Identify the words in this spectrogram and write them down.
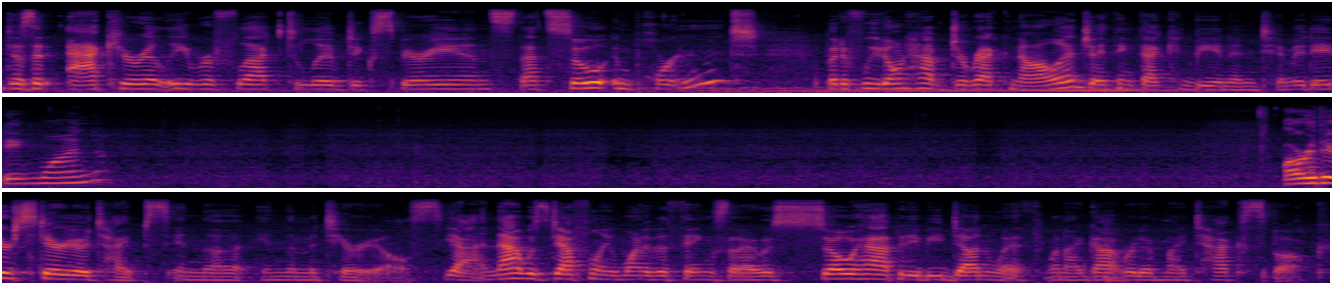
Does it accurately reflect lived experience? That's so important. But if we don't have direct knowledge, I think that can be an intimidating one. Are there stereotypes in the in the materials? Yeah, and that was definitely one of the things that I was so happy to be done with when I got rid of my textbook.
